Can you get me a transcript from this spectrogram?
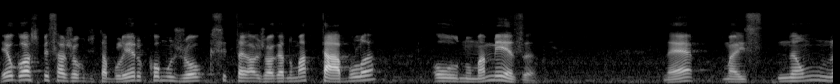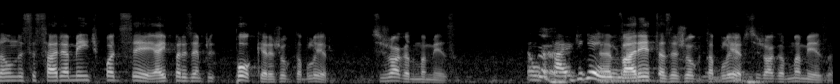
Eu gosto de pensar jogo de tabuleiro como jogo que se joga numa tábula ou numa mesa, né? Mas não, não necessariamente pode ser. Aí, por exemplo, poker é jogo tabuleiro? Se joga numa mesa. É um card game. É, né? Varetas é jogo tabuleiro, se joga numa mesa.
